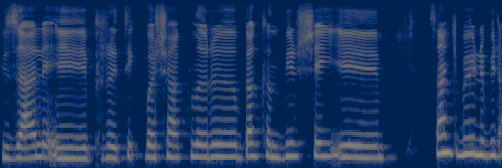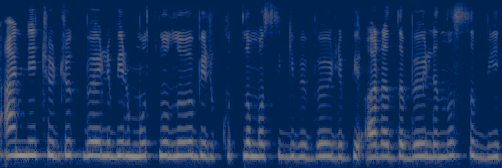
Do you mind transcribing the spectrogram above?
güzel, eee, pratik başakları. Bakın bir şey, eee, sanki böyle bir anne çocuk, böyle bir mutluluğu, bir kutlaması gibi böyle bir arada böyle nasıl bir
